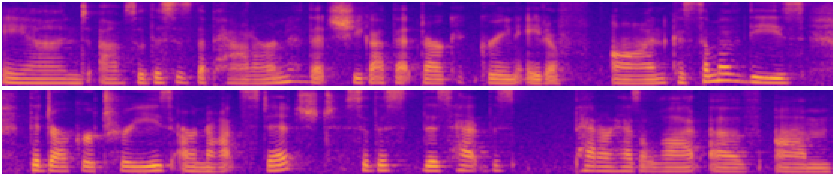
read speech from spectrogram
And um, so this is the pattern that she got that dark green Aida on because some of these, the darker trees are not stitched. So this this had this pattern has a lot of um,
